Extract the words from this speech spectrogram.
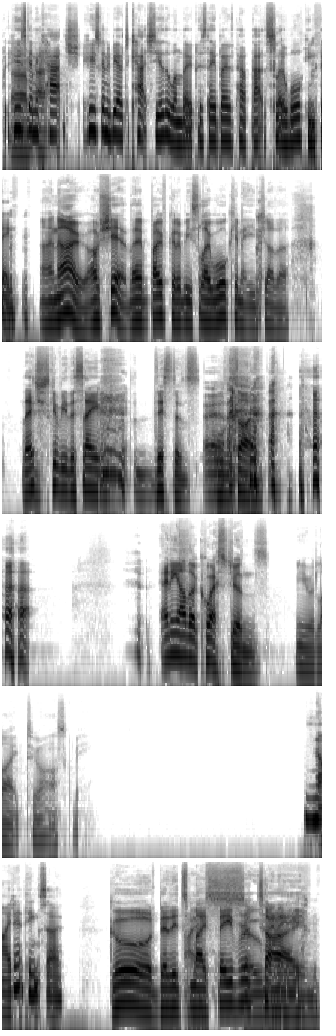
But who's Um, going to catch? Who's going to be able to catch the other one though? Because they both have that slow walking thing. I know. Oh shit, they're both going to be slow walking at each other. They're just going to be the same distance all the time. Any other questions you would like to ask me? no, I don't think so. Good. That it's I my favorite so time.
